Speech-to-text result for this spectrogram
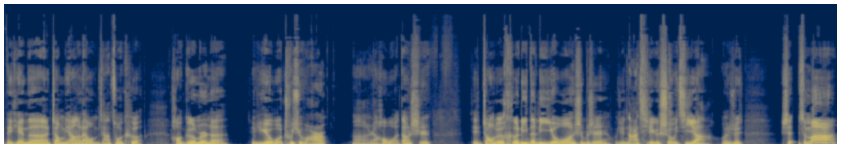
那天呢，丈母娘来我们家做客，好哥们呢就约我出去玩儿。啊，然后我当时得找个合理的理由啊，是不是？我就拿起这个手机啊，我就说，什什么？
